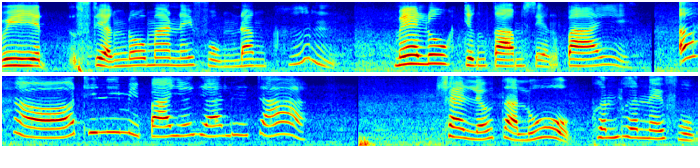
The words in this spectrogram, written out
หวีดเสียงโลมาในฝูงดังขึ้น แม่ลูกจึงตามเสียงไปอ้าวหอที่นี่มีปลาเยอะแยะเลยจ้า ใช่แล้วจ้ะลูกเพื่อนเพื่อนๆในฝูง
